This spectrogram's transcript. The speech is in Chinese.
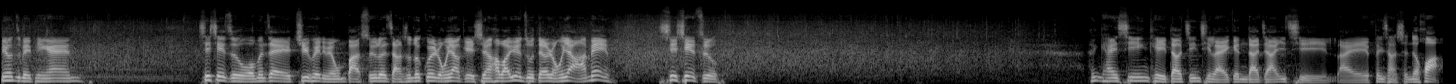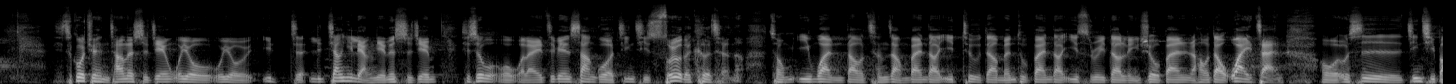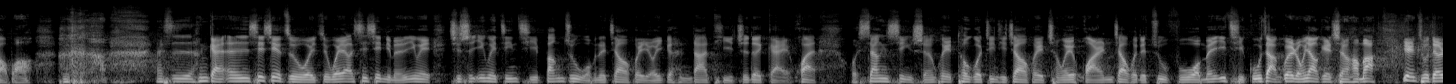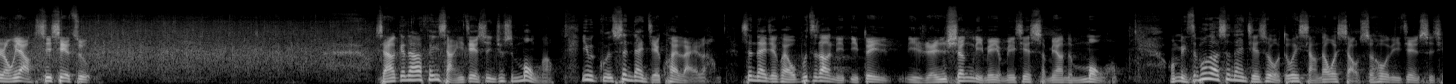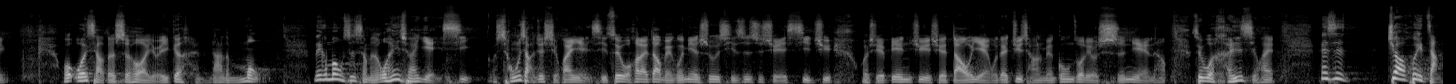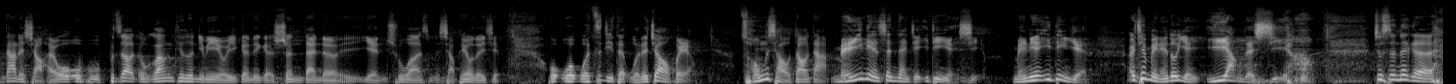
弟兄姊妹平安，谢谢主。我们在聚会里面，我们把所有的掌声都归荣耀给神，好吧？愿主得荣耀，阿妹。谢谢主，很开心可以到金奇来跟大家一起来分享神的话。过去很长的时间，我有我有一整将近两年的时间。其实我我我来这边上过惊奇所有的课程了，从 E 万到成长班到 E Two 到门徒班到 E Three 到领袖班，然后到外展。我我是惊奇宝宝，但是很感恩，谢谢主，我我也要谢谢你们，因为其实因为惊奇帮助我们的教会有一个很大体制的改换。我相信神会透过惊奇教会成为华人教会的祝福。我们一起鼓掌归荣耀给神，好吗？愿主得荣耀，谢谢主。想要跟大家分享一件事情，就是梦啊，因为圣诞节快来了，圣诞节快，我不知道你你对你人生里面有没有一些什么样的梦？我每次碰到圣诞节的时候，我都会想到我小时候的一件事情。我我小的时候啊，有一个很大的梦，那个梦是什么呢？我很喜欢演戏，我从小就喜欢演戏，所以我后来到美国念书，其实是学戏剧，我学编剧、学导演，我在剧场里面工作了有十年哈，所以我很喜欢，但是。教会长大的小孩，我我我不知道，我刚刚听说你们有一个那个圣诞的演出啊，什么小朋友的一些，我我我自己的我的教会啊，从小到大每一年圣诞节一定演戏，每年一定演，而且每年都演一样的戏哈，就是那个。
